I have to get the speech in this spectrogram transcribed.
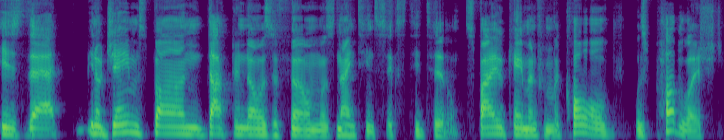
is that, you know, James Bond, Dr. No as a film was 1962. Spy Who Came In From the Cold was published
